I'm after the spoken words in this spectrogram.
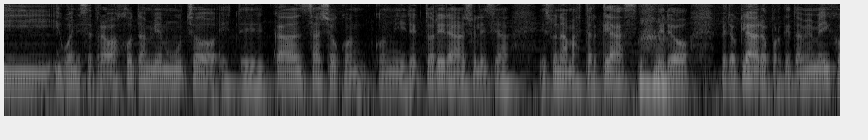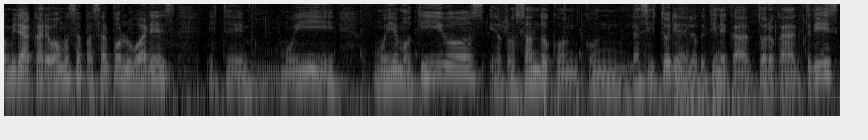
y, bueno, y se trabajó también mucho, este, cada ensayo con, con, mi director era, yo le decía, es una masterclass, pero, pero claro, porque también me dijo, mira, Caro, vamos a pasar por lugares este, muy, muy emotivos y rozando con, con, las historias de lo que tiene cada actor o cada actriz.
